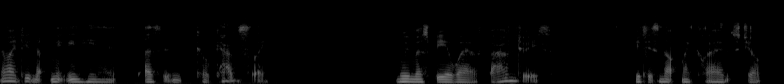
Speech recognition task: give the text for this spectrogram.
Now I do not mean in here as in co-counselling. We must be aware of boundaries. It is not my client's job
